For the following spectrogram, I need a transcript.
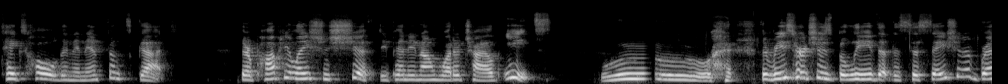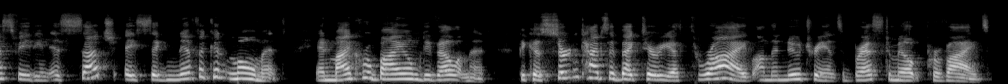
takes hold in an infant's gut, their population shift depending on what a child eats. Ooh. The researchers believe that the cessation of breastfeeding is such a significant moment and microbiome development because certain types of bacteria thrive on the nutrients breast milk provides.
